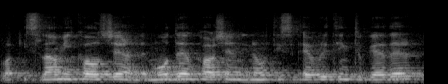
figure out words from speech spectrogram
like Islamic culture and the modern culture. And, you know this everything together.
